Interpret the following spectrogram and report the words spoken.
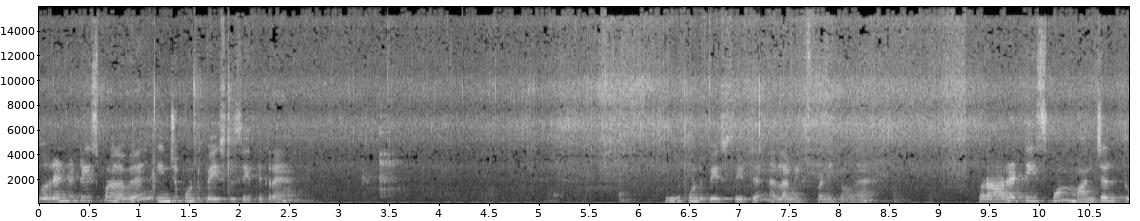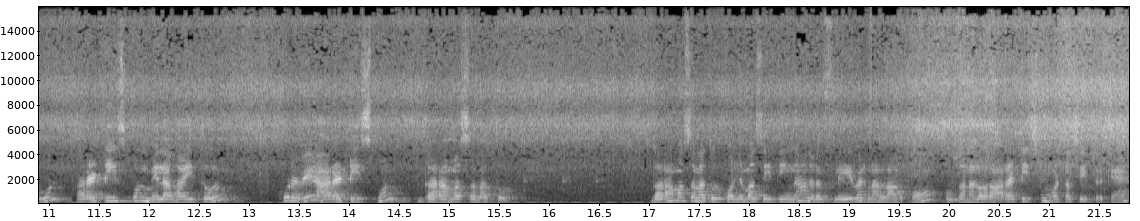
ஒரு ரெண்டு டீஸ்பூன் அளவு இஞ்சி பூண்டு பேஸ்ட்டு சேர்த்துக்கிறேன். இஞ்சி பூண்டு பேஸ்ட் சேர்த்து நல்லா மிக்ஸ் பண்ணிக்கோங்க. ஒரு அரை டீஸ்பூன் மஞ்சள் தூள் அரை டீஸ்பூன் மிளகாய் தூள் கூடவே அரை டீஸ்பூன் கரம் மசாலா தூள். கரம் மசாலா தூள் கொஞ்சமாக சேர்த்திங்கன்னா அதோடய ஃப்ளேவர் நல்லாயிருக்கும். ஸோ அதனால் ஒரு அரை டீஸ்பூன் மட்டும் சேர்த்துருக்கேன்.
